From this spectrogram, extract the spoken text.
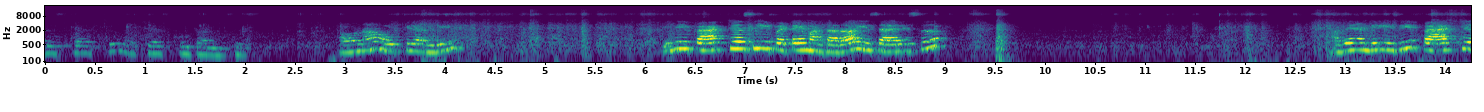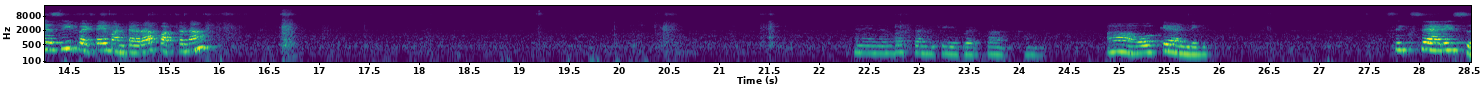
డిస్పాచ్ చేసుకుంటాను సిస్ అవునా? ఓకే అండి. ఇది ప్యాక్ చేసి పెట్టేయమంటారా ఈ శారీస్? అదే అండి ఇది ప్యాక్ చేసి పెట్టేయమంటారా పక్కన? నేను నెంబర్ తనకి పెడతా ఓకే అండి. సిక్స్ శారీస్.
